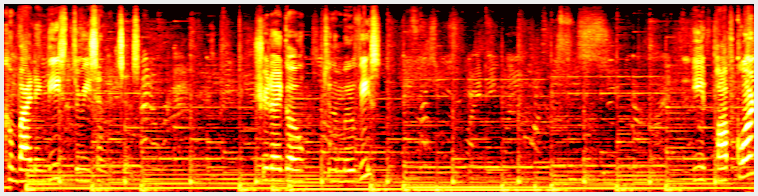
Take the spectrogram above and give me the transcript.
combining these three sentences. Should I go to the movies? Eat popcorn?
